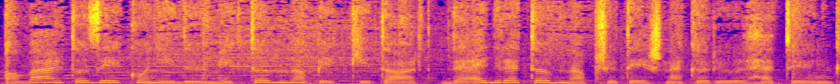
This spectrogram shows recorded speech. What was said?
A változékony idő még több napig kitart, de egyre több napsütésnek örülhetünk.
